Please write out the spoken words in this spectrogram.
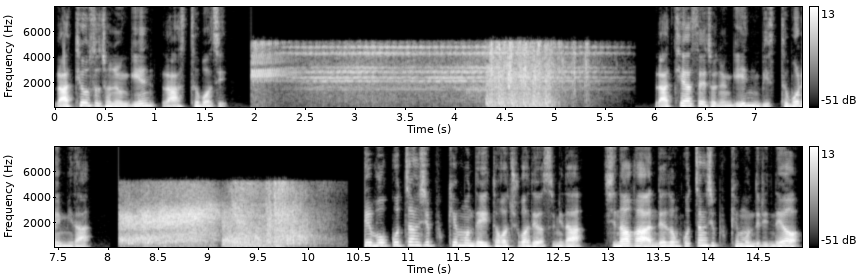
라티오스 전용기인 라스트버지, 라티아스의 전용기인 미스트볼입니다. 일부 꽃장식 포켓몬 데이터가 추가되었습니다. 진화가 안 되던 꽃장식 포켓몬들인데요.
